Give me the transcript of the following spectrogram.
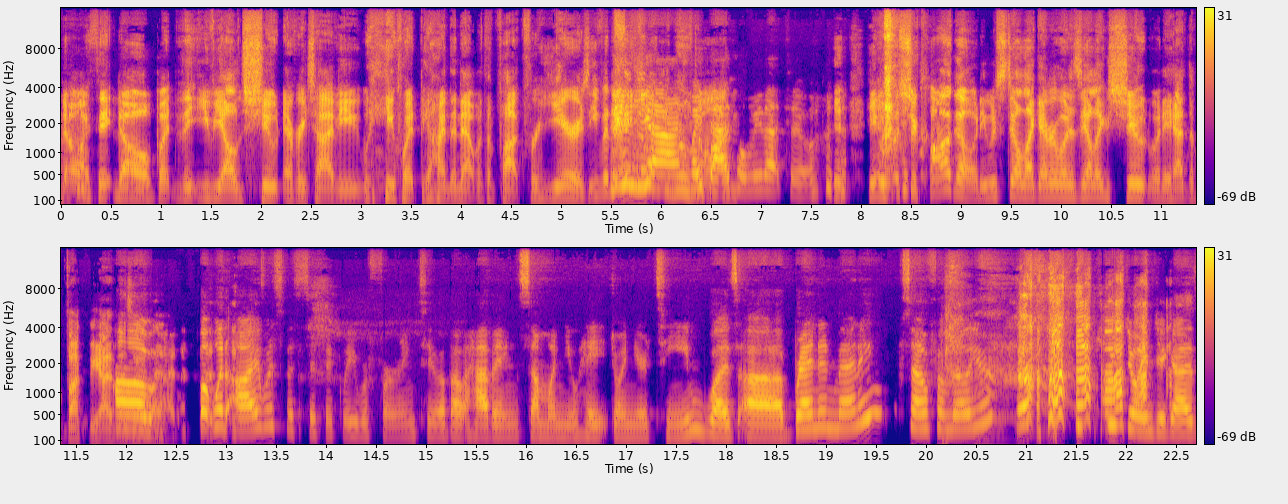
No, I think no, but the, you yelled shoot every time he he went behind the net with the puck for years. Even, even when he yeah, my dad on. told me that too. he was with Chicago, and he was still like everyone is yelling shoot when he had the puck behind his Um, own net. But what I was specifically referring to about having someone you hate join your team was uh Brandon Manning. Sound familiar? he joined you guys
